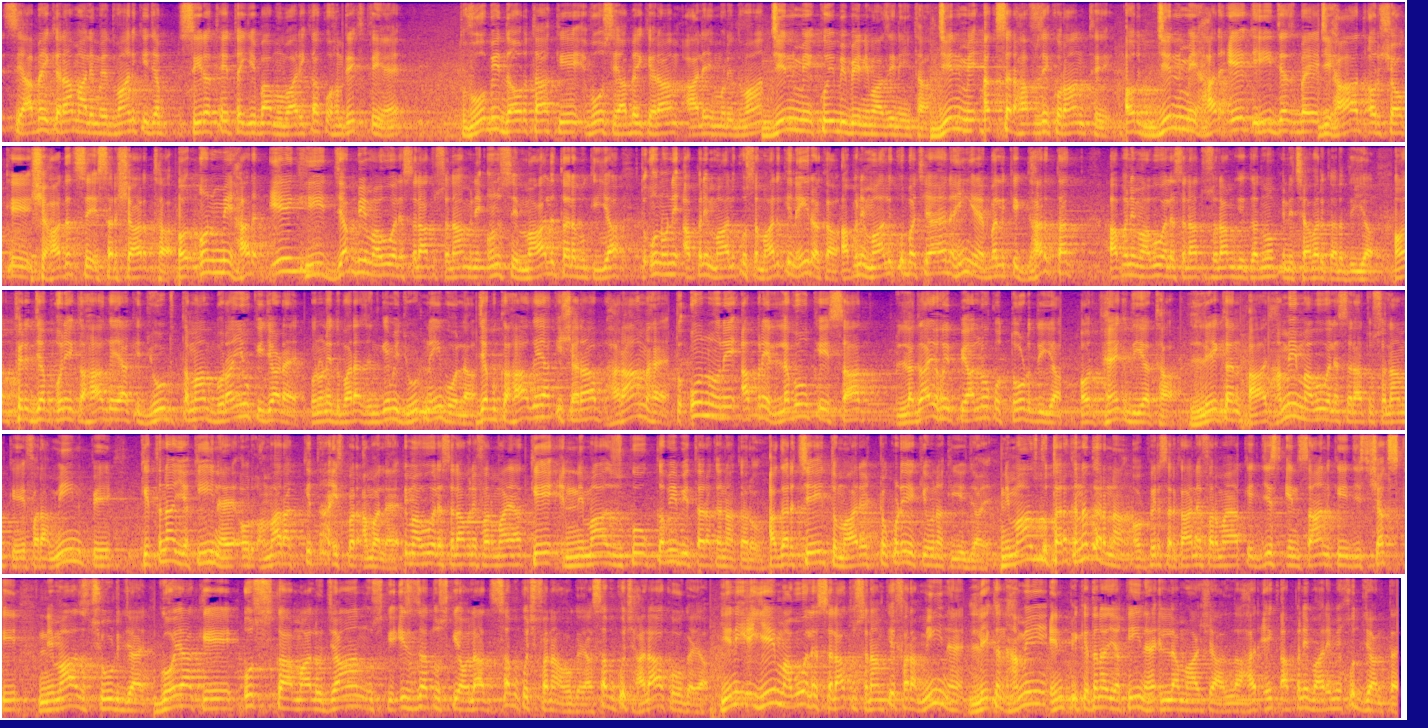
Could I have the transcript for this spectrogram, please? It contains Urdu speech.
صحابہ کرام عالم ردوان کی جب سیرت طیبہ مبارکہ کو ہم دیکھتے ہیں، تو وہ بھی دور تھا کہ وہ صحابہ کرام علیہ مردوان جن میں کوئی بھی بے نمازی نہیں تھا، جن میں اکثر حافظ قرآن تھے اور جن میں ہر ایک ہی جذبہ جہاد اور شوق شہادت سے سرشار تھا۔ اور ان میں ہر ایک ہی جب بھی ماحو علیہ السلاۃ السلام نے ان سے مال طلب کیا، تو انہوں نے اپنے مال کو سنبھال کے نہیں رکھا۔ اپنے مال کو بچایا نہیں ہے، بلکہ گھر تک اپنے محبوب علیہ السلاۃ السلام کے قدموں پہ نچھاور کر دیا اور پھر جب انہیں کہا گیا کہ جھوٹ تمام برائیوں کی جڑ ہے، انہوں نے دوبارہ زندگی میں جھوٹ نہیں بولا۔ جب کہا گیا کہ شراب حرام ہے، تو انہوں نے اپنے لبوں کے ساتھ لگائے ہوئے پیالوں کو توڑ دیا اور پھینک دیا تھا۔ لیکن آج ہمیں محبوب علیہ السلاۃ السلام کے فرامین پہ کتنا یقین ہے اور ہمارا کتنا اس پر عمل ہے۔ محبوب علیہ السلام نے فرمایا کہ نماز کو کبھی بھی ترک نہ کرو، اگرچہ تمہارے ٹکڑے کیوں نہ کیے جائیں۔ نماز کو ترک نہ کرنا، اور پھر سرکار نے فرمایا کہ جس انسان کی، جس شخص کی نماز چھوٹ جائے، گویا کہ اس کا مال و جان، اس کی عزت، اس کی اولاد سب کچھ فنا ہو گیا، سب کچھ ہلاک ہو گیا۔ یعنی یہ مابو علیہ السلاۃ السلام کے فرامین ہے لیکن ہمیں ان پہ کتنا یقین ہے؟ اللہ ماشاء اللہ ہر ایک اپنے بارے میں خود جانتا ہے۔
